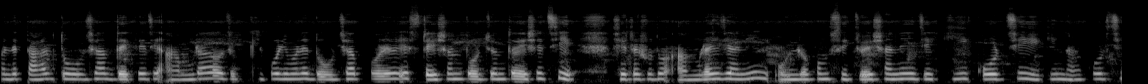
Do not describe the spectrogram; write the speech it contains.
মানে তার দৌড়ঝাঁপ দেখে যে, আমরা কী পরিমাণে দৌড়ঝাঁপ করে স্টেশন পর্যন্ত এসেছি, সেটা শুধু আমরাই জানি। ওই রকম সিচুয়েশন সিচুয়েশানে যে কি করছি, কি না করছি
